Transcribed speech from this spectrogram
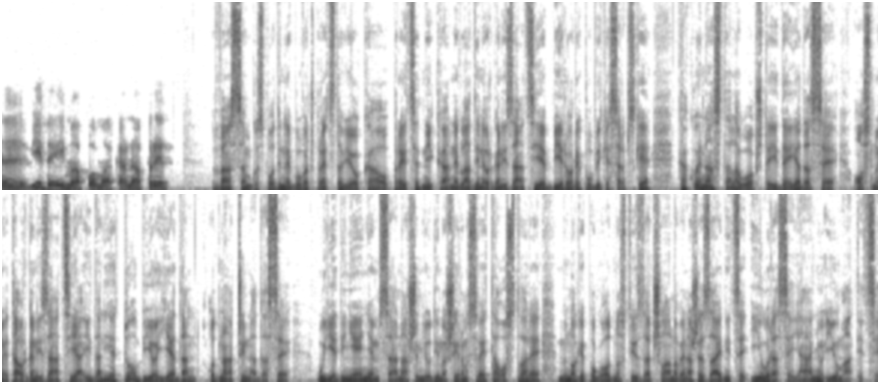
e, ide, ima pomaka napred. Vas sam, gospodine Buvač, predstavio kao predsednika nevladine organizacije Biro Republike Srpske. Kako je nastala uopšte ideja da se osnuje ta organizacija i da li je to bio jedan od načina da se ujedinjenjem sa našim ljudima širom sveta ostvare mnoge pogodnosti za članove naše zajednice i u rasejanju i u matici?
